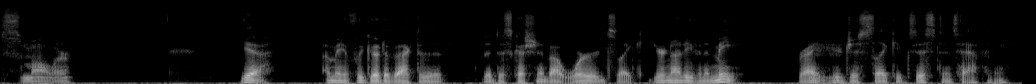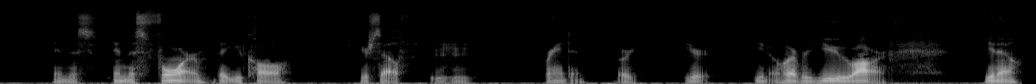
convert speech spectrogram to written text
smaller. Yeah. I mean, if we go to back to the, the discussion about words, like you're not even a me, right? Mhm. You're just like existence happening in this in this form that you call yourself, hmm Brandon, or you're you know, whoever you are. You know?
